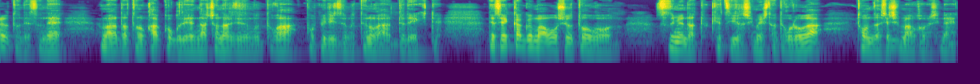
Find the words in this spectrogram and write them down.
るとですねまたその各国でナショナリズムとかポピュリズムっていうのが出てきてでせっかくまあ欧州統合進めんだという決意を示したところが頓挫してしまうかもしれない。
